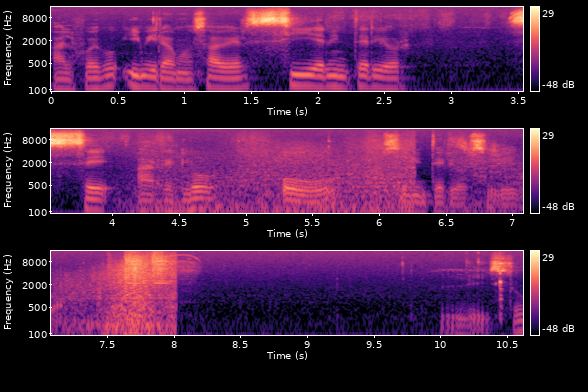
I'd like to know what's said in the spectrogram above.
al juego y miramos a ver si el interior se arregló o si el interior sigue igual. Listo.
